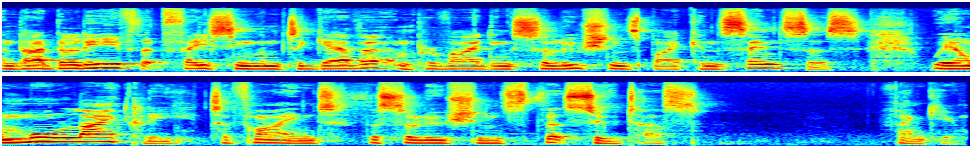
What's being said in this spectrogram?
and I believe that facing them together and providing solutions by consensus, we are more likely to find the solutions that suit us. Thank you.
